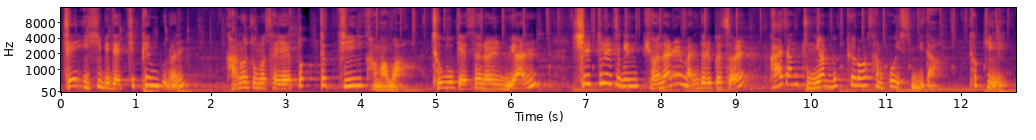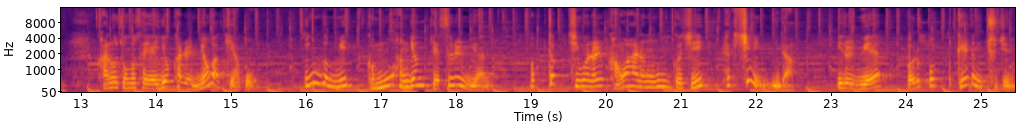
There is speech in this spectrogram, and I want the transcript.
제22대 집행부는 간호조무사의 법적 지위 강화와 처우 개선을 위한 실질적인 변화를 만들 것을 가장 중요한 목표로 삼고 있습니다. 특히 간호조무사의 역할을 명확히 하고 임금 및 근무 환경 개선을 위한 법적 지원을 강화하는 것이 핵심입니다. 이를 위해 어르법 개정 추진,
